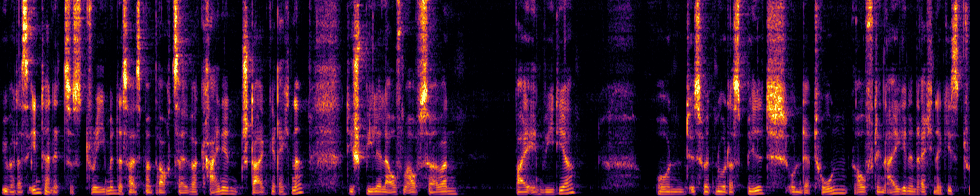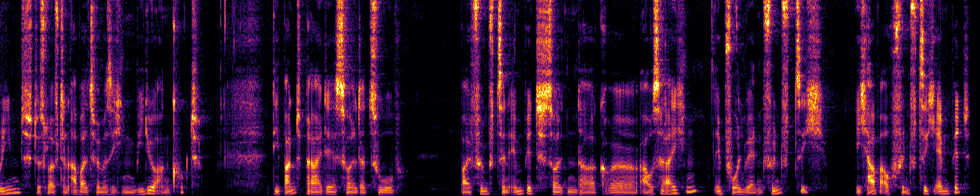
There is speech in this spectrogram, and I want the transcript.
über das Internet zu streamen. Das heißt, man braucht selber keinen starken Rechner. Die Spiele laufen auf Servern bei Nvidia und es wird nur das Bild und der Ton auf den eigenen Rechner gestreamt. Das läuft dann ab, als wenn man sich ein Video anguckt. Die Bandbreite soll dazu bei 15 Mbit sollten da äh, ausreichen. Empfohlen werden 50. Ich habe auch 50 Mbit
